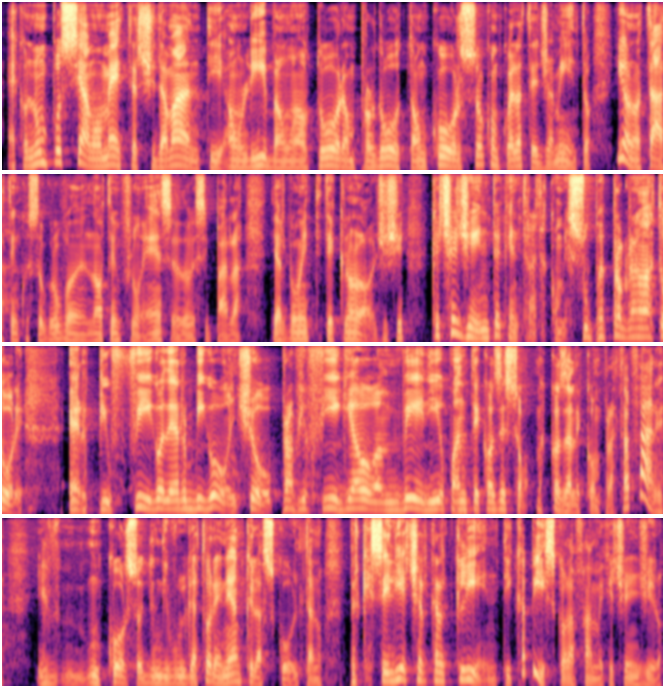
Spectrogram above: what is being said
ecco non possiamo metterci davanti a un libro, a un autore, a un prodotto, a un corso con quell'atteggiamento. Io ho notato in questo gruppo del Note Influencer dove si parla di argomenti tecnologici che c'è gente che è entrata come super programmatori er più figo del bigoncio, proprio fighi, oh, vedi io quante cose so. Ma cosa l'hai comprata a fare? Il, un corso di un divulgatore neanche l'ascoltano, perché sei lì a cercare clienti, capisco la fame che c'è in giro,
